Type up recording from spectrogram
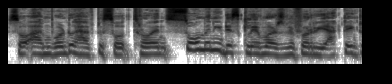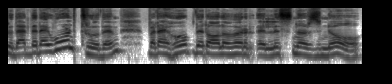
So I'm going to have to so, throw in so many disclaimers before reacting to that that I won't throw them. But I hope that all of our uh, listeners know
